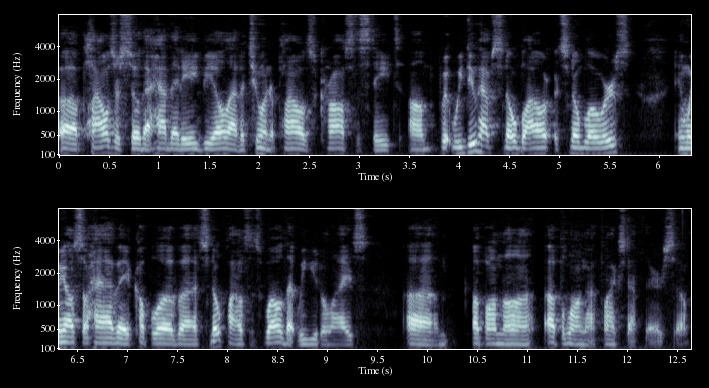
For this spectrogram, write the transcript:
uh, plows or so that have that AVL out of 200 plows across the state. Um, but we do have snow, blower, snow blowers, and we also have a couple of uh, snow plows as well that we utilize um, up on the up along that Flagstaff there. So.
